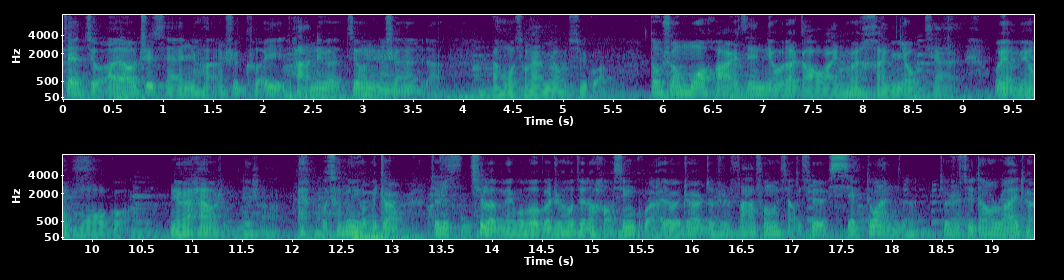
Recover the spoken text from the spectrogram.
在九幺幺之前，你好像是可以爬那个自由女神的，然后我从来没有去过。都说摸华尔街牛的睾丸你会很有钱，我也没有摸过。纽约还有什么地方？哎，我曾经有一阵儿就是去了美国 Vogue 之后，觉得好辛苦啊。有一阵儿就是发疯想去写段子，就是去当 writer。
